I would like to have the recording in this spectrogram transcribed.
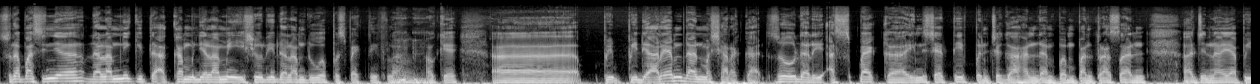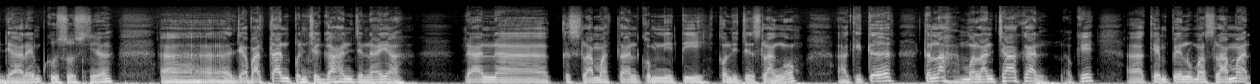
sudah pastinya dalam ni kita akan menyelami isu ni dalam dua perspektif lah hmm. okey uh, PDRM dan masyarakat. So dari aspek uh, inisiatif pencegahan dan pempantrasan uh, jenayah PDRM khususnya uh, Jabatan Pencegahan Jenayah dan uh, keselamatan komuniti kondijen Selangor uh, kita telah melancarkan okey uh, kempen rumah selamat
